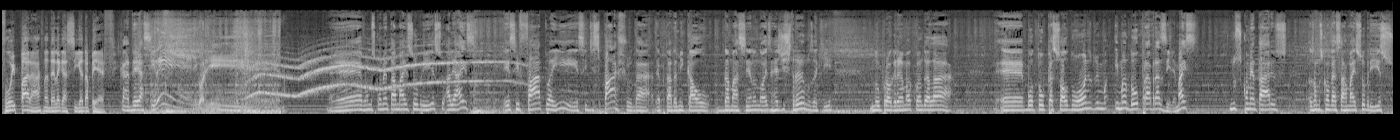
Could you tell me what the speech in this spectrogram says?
Foi parar na delegacia da PF. Cadê a sirene, gordinho? É, vamos comentar mais sobre isso. Aliás, esse fato aí, esse despacho da deputada Mical Damasceno, nós registramos aqui no programa quando ela é, botou o pessoal no ônibus e mandou para Brasília. Mas nos comentários nós vamos conversar mais sobre isso.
